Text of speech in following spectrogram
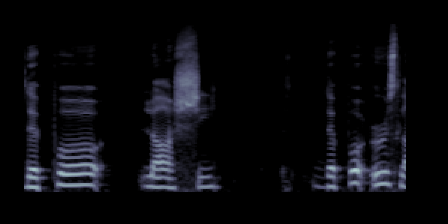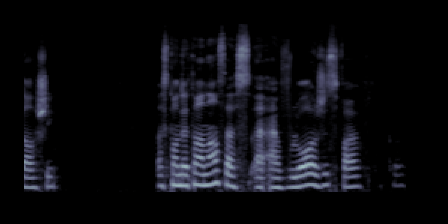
de ne pas lâcher, de ne pas eux se lâcher. Parce qu'on a tendance à, vouloir juste faire fuck off.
